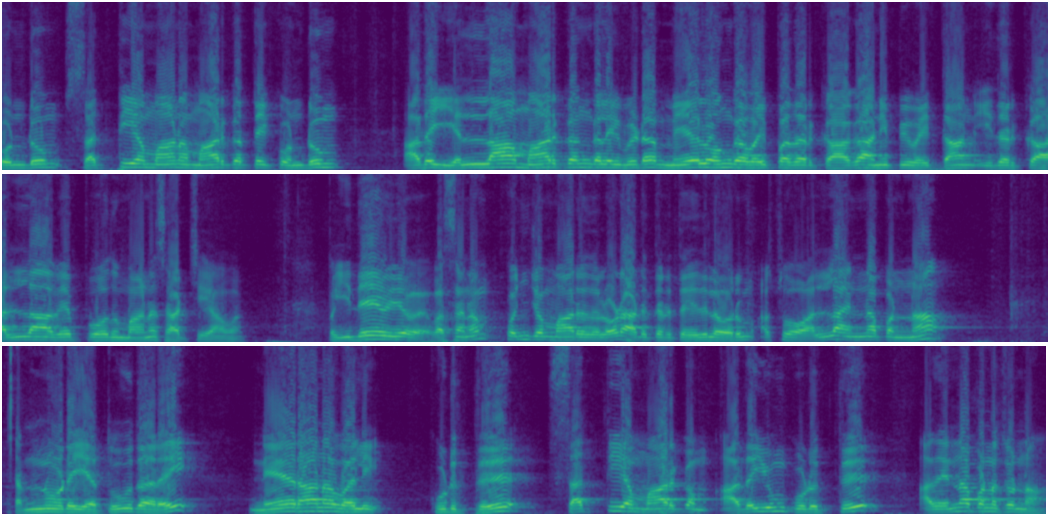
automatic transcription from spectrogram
கொண்டும் சத்தியமான மார்க்கத்தை கொண்டும் அதை எல்லா மார்க்கங்களை விட மேலோங்க வைப்பதற்காக அனுப்பி வைத்தான். இதற்கு அல்லாவே போதுமான சாட்சியாவான். இப்போ இதே வசனம் கொஞ்சம் மாறுதலோடு அடுத்தடுத்த இதில் வரும். ஸோ அல்லாஹ் என்ன பண்ணா? தன்னுடைய தூதரை நேரான வழி கொடுத்து சத்திய மார்க்கம் அதையும் கொடுத்து அதை என்ன பண்ண சொன்னான்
